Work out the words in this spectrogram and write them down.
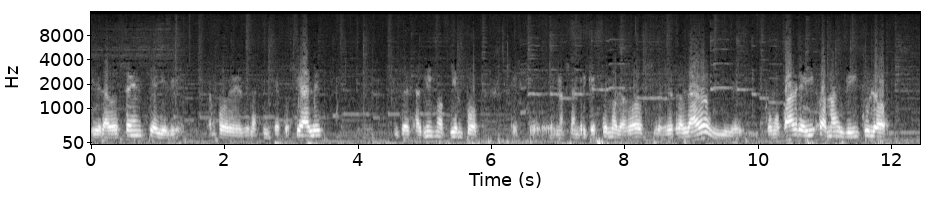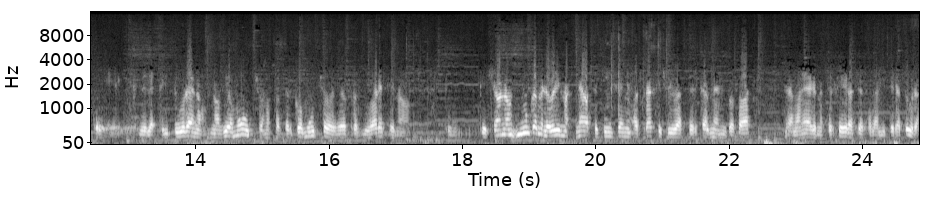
y de la docencia y del campo de, las ciencias sociales, entonces al mismo tiempo este, nos enriquecemos los dos desde otro lado y, como padre e hijo además el vínculo eh, de la escritura nos, dio mucho, nos acercó mucho desde otros lugares que no que yo no, nunca me lo hubiera imaginado hace 15 años atrás que yo iba a acercarme a mi papá de la manera que me acerqué gracias a la literatura.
